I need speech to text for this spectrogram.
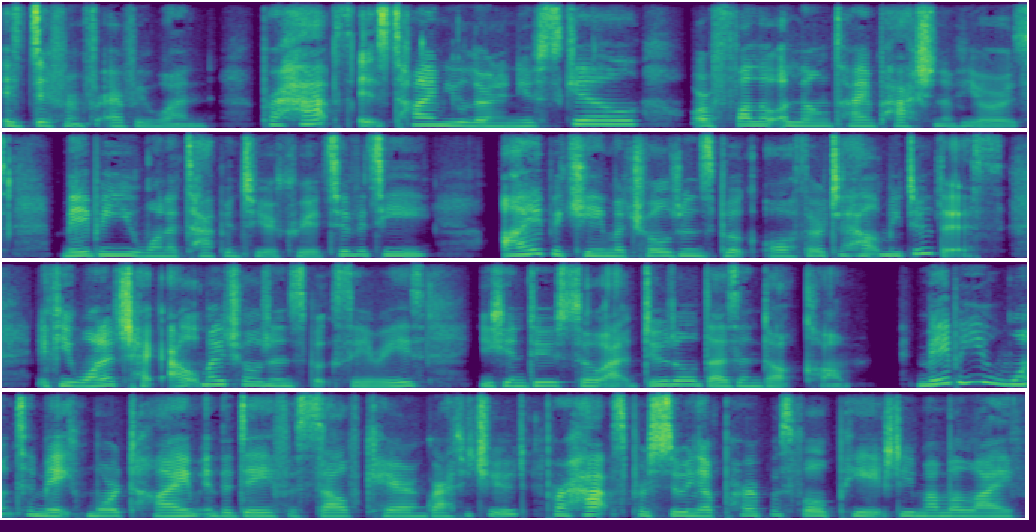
is different for everyone. Perhaps it's time you learn a new skill or follow a long time passion of yours. Maybe you want to tap into your creativity. I became a children's book author to help me do this. If you want to check out my children's book series, you can do so at doodledozen.com. Maybe you want to make more time in the day for self care and gratitude. Perhaps pursuing a purposeful PhD mama life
